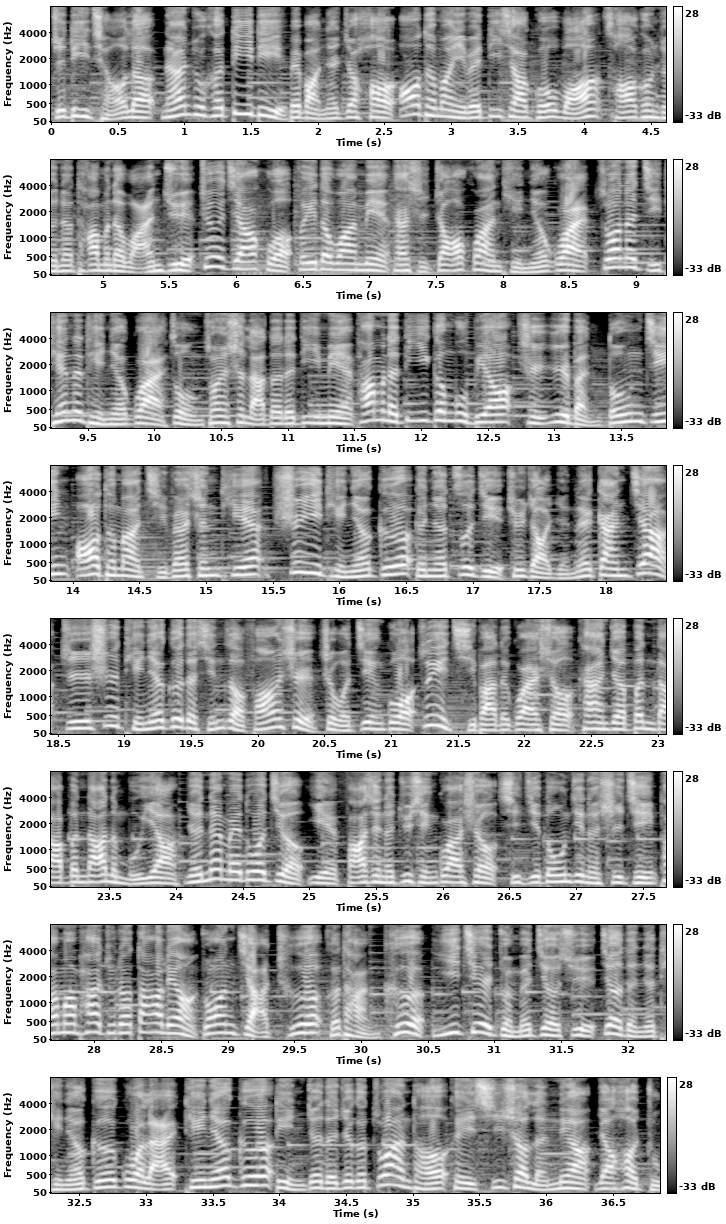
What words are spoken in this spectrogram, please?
治地球了。男主和弟弟被绑架之后，奥特曼也被地下国王操控成了他们的玩。玩具，这家伙飞到外面开始召唤铁牛怪，钻了几天的铁牛怪总算是来到了地面。他们的第一个目标是日本东京。奥特曼起飞升天，示意铁牛哥跟着自己去找人类干架。只是铁牛哥的行走方式是我见过最奇葩的怪兽，看着笨哒笨哒的模样。人类没多久也发现了巨型怪兽袭击东京的事情，他们派出了大量装甲车和坦克，一切准备就绪，就等着铁牛哥过来。铁牛哥顶着的这个钻头。可以吸收能量，然后逐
